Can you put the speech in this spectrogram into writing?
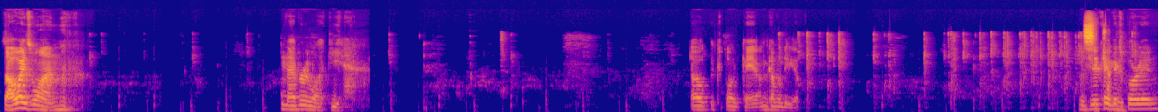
It's always one. Never lucky. Oh, explode cave. I'm coming to you. Was your cave exploded?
